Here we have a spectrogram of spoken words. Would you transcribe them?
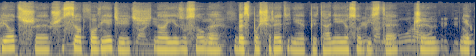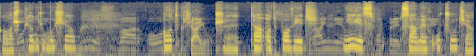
Piotrze wszyscy odpowiedzieć na Jezusowe bezpośrednie pytanie i osobiste, czy nie kochasz. Piotr musiał stvar o odkryć, osjećaju. że ta odpowiedź nie jest w samych uczuciach,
